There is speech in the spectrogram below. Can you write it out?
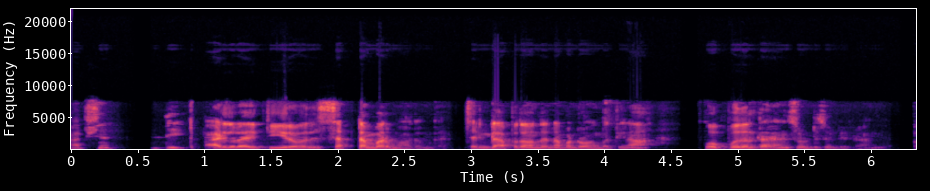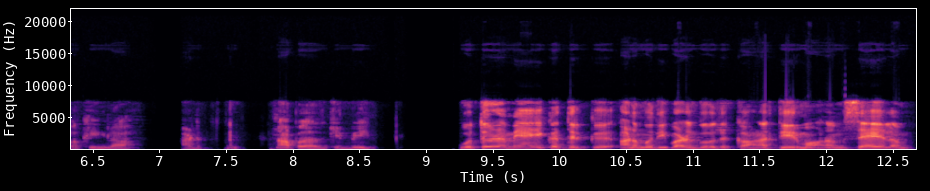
ஆப்ஷன் டி ஆயிரத்தி தொள்ளாயிரத்தி இருபது செப்டம்பர் மாதம்ங்க சரிங்களா? அப்பதான் வந்து என்ன பண்றாங்க பாத்தீங்கன்னா ஒப்புதல் தரேன்னு சொல்லிட்டு சொல்லிடுறாங்க. ஓகேங்களா? அடுத்து நாற்பதாவது கேள்வி. ஒத்துழைமை இயக்கத்திற்கு அனுமதி வழங்குவதற்கான தீர்மானம் சேலம்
